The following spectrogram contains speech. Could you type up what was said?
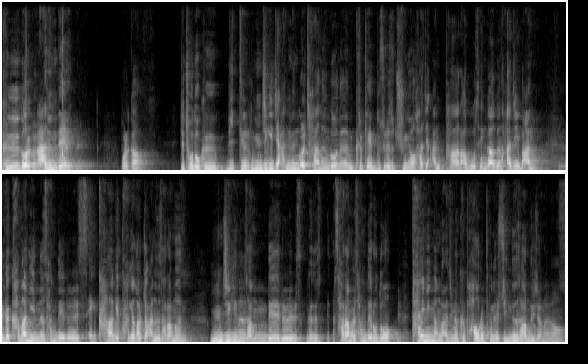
그걸 아는데, 뭐랄까, 이제 저도 그 밑을 움직이지 않는 걸 차는 거는 그렇게 무술에서 중요하지 않다라고 생각은 하지만, 그러니까 가만히 있는 상대를 세게 강하게 타격할 줄 아는 사람은 움직이는 상대를, 그 사람을 상대로도 타이밍만 맞으면 그 파워를 보낼 수 있는 사람들이잖아요.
